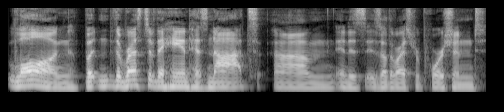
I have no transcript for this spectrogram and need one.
long, but the rest of the hand has not, um, and is, is otherwise proportioned,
